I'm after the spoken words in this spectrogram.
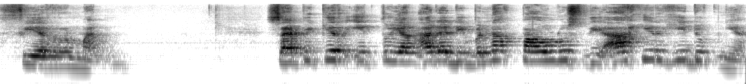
firman. Saya pikir itu yang ada di benak Paulus di akhir hidupnya.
